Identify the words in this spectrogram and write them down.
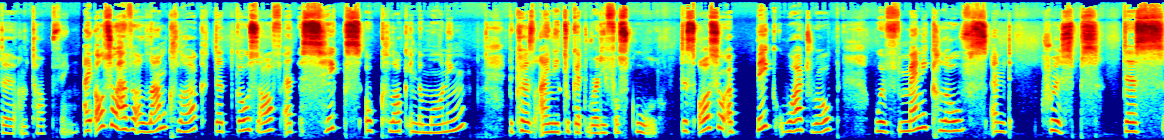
the on top thing. I also have an alarm clock that goes off at 6 o'clock in the morning because I need to get ready for school. There's also a big wardrobe with many clothes and crisps. There's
